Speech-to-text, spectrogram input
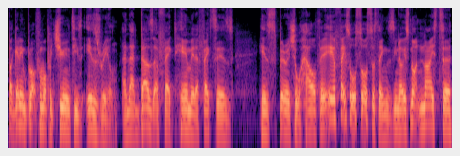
But getting blocked from opportunities is real, and that does affect him. It affects his his spiritual health. It, it affects all sorts of things. You know, it's not nice to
